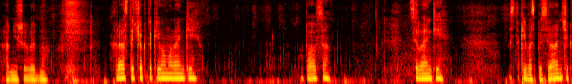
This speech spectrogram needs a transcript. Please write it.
гарніше видно. Хрестичок такий маленький. Попався. Ціленький. Ось такий веспесіанчик,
